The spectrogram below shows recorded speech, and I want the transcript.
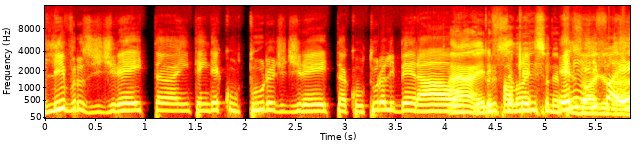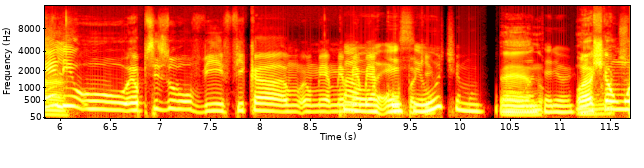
livros de direita, entender cultura de direita, cultura liberal. Ah, ele falou isso no Ele, ele, episódio fa- da... ele, o. Eu preciso ouvir, fica. Minha, minha, Qual, minha culpa esse aqui. último É, ou o no- anterior? Eu acho que é um último,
